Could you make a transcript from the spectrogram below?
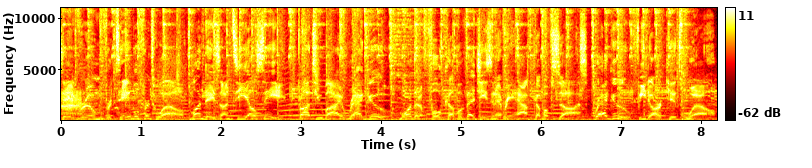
Save room for Table for 12, Mondays on TLC. Brought to you by Ragu. More than a full cup of veggies and every half cup of sauce. Ragu, feed our kids well.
